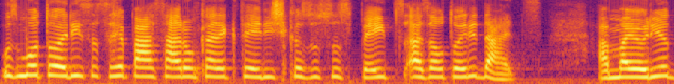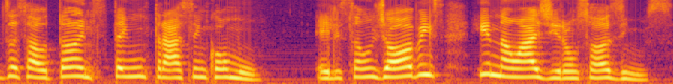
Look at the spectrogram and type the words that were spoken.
os motoristas repassaram características dos suspeitos às autoridades. A maioria dos assaltantes tem um traço em comum. Eles são jovens e não agiram sozinhos.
